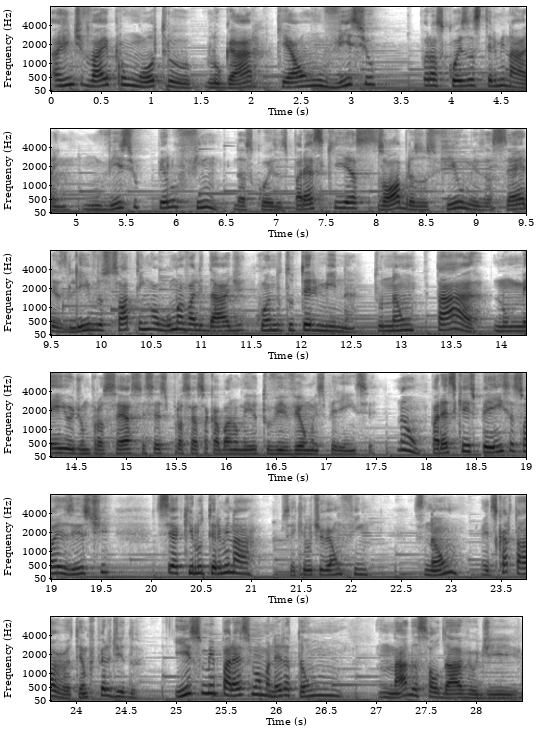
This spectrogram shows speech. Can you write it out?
a gente vai para um outro lugar que é um vício por as coisas terminarem, um vício pelo fim das coisas. Parece que as obras, os filmes, as séries, livros só têm alguma validade quando tu termina. Tu não tá no meio de um processo e se esse processo acabar no meio tu viveu uma experiência. Não, parece que a experiência só existe se aquilo terminar se aquilo tiver um fim. Senão, é descartável, é tempo perdido. E isso me parece uma maneira tão nada saudável de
